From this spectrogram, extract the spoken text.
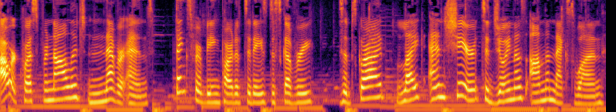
Our quest for knowledge never ends. Thanks for being part of today's discovery. Subscribe, like, and share to join us on the next one.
